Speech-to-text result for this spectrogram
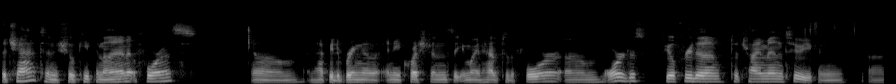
the chat and she'll keep an eye on it for us. Um, I'm happy to bring uh, any questions that you might have to the fore, um, or just feel free to, to chime in too. You can uh,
